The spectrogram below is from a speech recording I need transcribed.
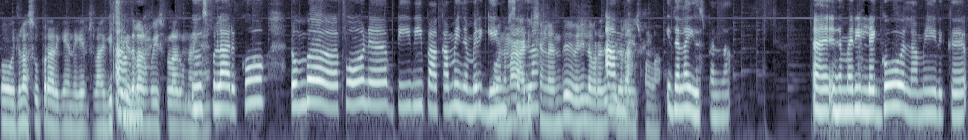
ஓ இதெல்லாம் சூப்பரா இருக்கு இந்த கேம்ஸ் எல்லாம். கிட்ஸ் ஆமா. இதெல்லாம் ரொம்ப யூஸ்ஃபுல்லா இருக்கும் யூஸ்ஃபுல்லாக இருக்கும். ரொம்ப ஃபோனு டிவி பார்க்காம இந்த மாதிரி கேம்ஸ் அடிக்ஷன்ல இருந்து வெளியில ஆமா. இதெல்லாம் யூஸ் பண்ணலாம். இதெல்லாம் யூஸ் பண்ணலாம். இந்த மாதிரி லெகோ எல்லாமே இருக்கு.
